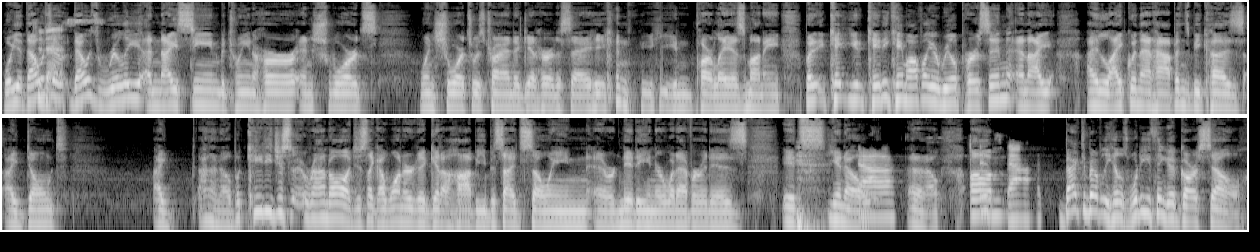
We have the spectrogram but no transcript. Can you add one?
Well, yeah, that was a, that was really a nice scene between her and Schwartz when Schwartz was trying to get her to say he can he can parlay his money. But it, Katie came off like a real person, and I I like when that happens because I don't I I don't know. But Katie just around all just like I want her to get a hobby besides sewing or knitting or whatever it is. It's you know Yeah. I don't know. Um, it's bad. Back to Beverly Hills. What do you think of Garcelle?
